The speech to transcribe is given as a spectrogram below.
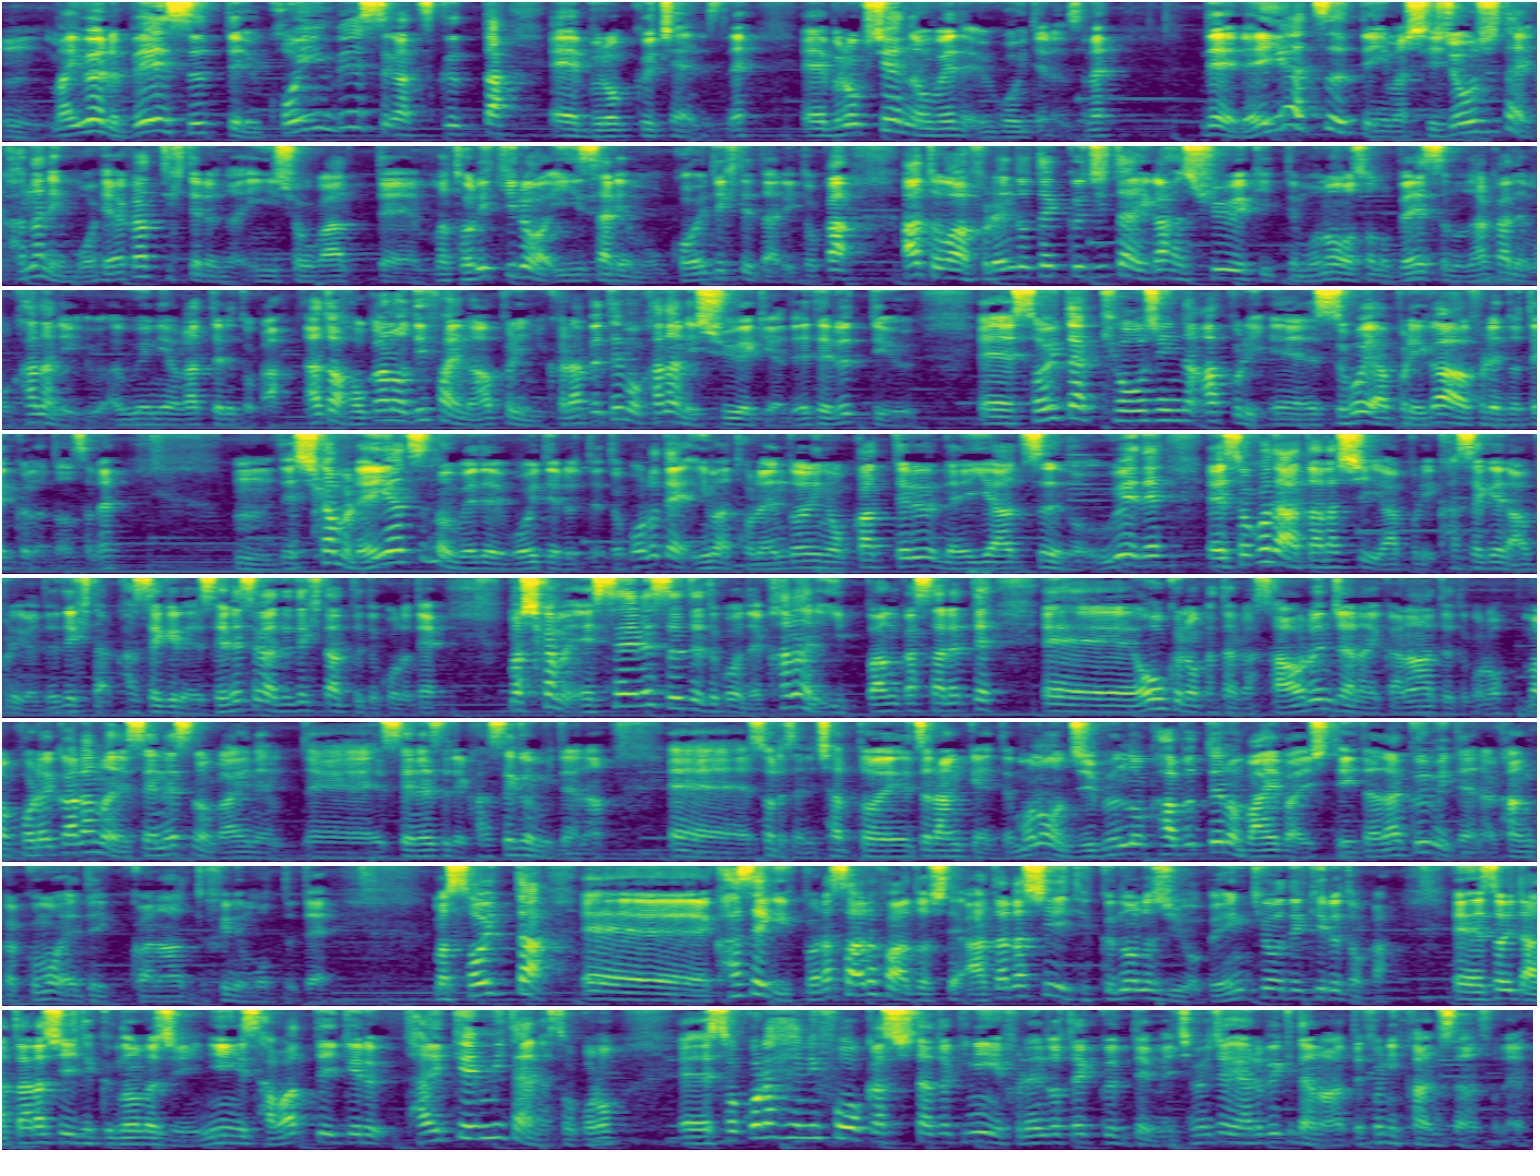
うんまあ、いわゆるベースっていうコインベースが作った、えー、ブロックチェーンですね、えー、ブロックチェーンの上で動いてるんですね。で、レイヤー2って今市場自体かなり盛り上がってきてるような印象があって、まあ、取引量はイーサリアムを超えてきてたりとか、あとはフレンドテック自体が収益ってものをそのベースの中でもかなり上に上がってるとか、あとは他の DeFi のアプリに比べてもかなり収益が出てるっていう、えー、そういった強靭なアプリ、えー、すごいアプリがフレンドテックだったんですよね。うん。で、しかもレイヤー2の上で動いてるってところで、今トレンドに乗っかってるレイヤー2の上で、えー、そこで新しいアプリ、稼げるアプリが出てきた、稼げる SNS が出てきたってところで、まあ、しかも SNS ってところでかなり一般化されて、えー、多くの方が触るんじゃないかなってところ、まあ、これからの SNS の概念、えー、SNS で稼ぐみたいな、えー、そうですね、チャット閲覧権ってものを自分の株っていうのを売買していただくみたいな感覚も得ていくかなというふうに思ってて、まあ、そういった、えー、稼ぎプラスアルファとして新しいテクノロジーを勉強できるとか、えー、そういった新しいテクノロジーに触っていける体験みたいなところ、えー、そこら辺にフォーカスした時にフレンドテックってめちゃめちゃやるべきだなっていうふうに感じたんですよね。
